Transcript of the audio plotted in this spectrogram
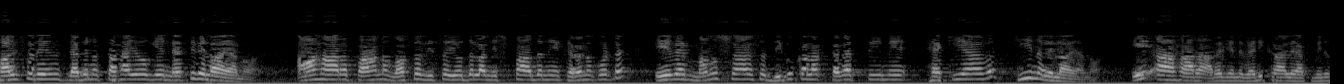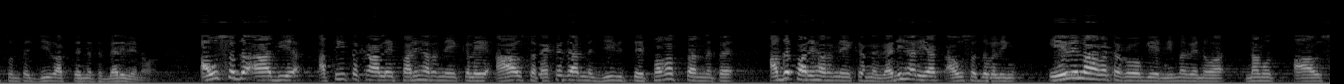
පරිසරයෙන් ලැබෙන සහයෝගය නැති වෙලා යනවා. ආහාර පාන වස විස යොදලා නිෂ්පාදනය කරනකොට ඒවෙන් මනුෂ්‍යාස දිගු කලක් පැවැත්වීමේ හැකියාව හීන වෙලා යනවා. ඒ ආහාර අරගෙන වැඩි කාලයක් මිනිසුන්ට ජීවත් වෙන්නට බැරි වෙනවා. ඖෂධ ආදිය අතීත කාලේ පරිහරණය කළේ ආවුස රැකගන්න ජීවිතේ පවත්වන්නට අද පරිහරණය කරන වැඩි හරියක් ඖෂධ වලින් ඒ වෙලාවට රෝගය නිම වෙනවා. නමුත් ආවුස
